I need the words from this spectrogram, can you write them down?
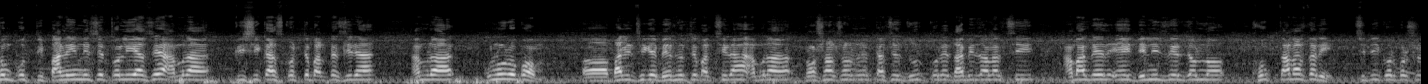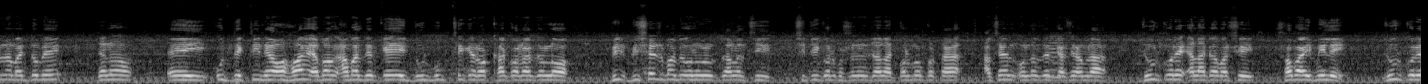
সম্পত্তি পানির নিচে তলিয়ে আছে। আমরা কৃষি কাজ করতে পারতেছি না। আমরা কোনো রকম বাড়ি থেকে বের হতে পারছি না। আমরা প্রশাসনের কাছে জোর করে দাবি জানাচ্ছি। আমাদের এই ড্রেনেজের জন্য খুব তাড়াতাড়ি সিটি কর্পোরেশনের মাধ্যমে যেন এই উদ্যোগটি নেওয়া হয় এবং আমাদেরকে এই দুর্ভোগ থেকে রক্ষা করার জন্য বিশেষভাবে অনুরোধ জানাচ্ছি সিটি কর্পোরেশনের যারা কর্মকর্তা আছেন, ওনাদের কাছে আমরা জোর করে এলাকাবাসী সবাই মিলে জোর করে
